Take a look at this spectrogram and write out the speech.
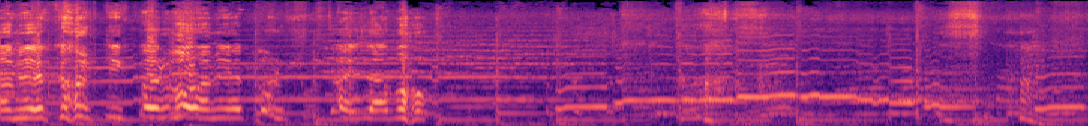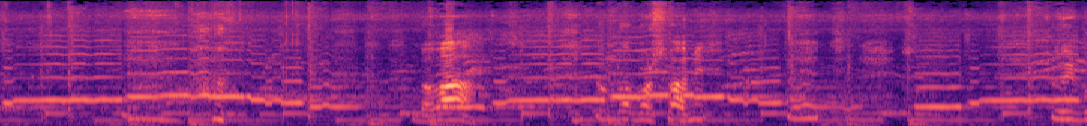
আমি এখন কি করব আমি এখন কোথায় যাব বাবা তোমরা বসো আমি শুইব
